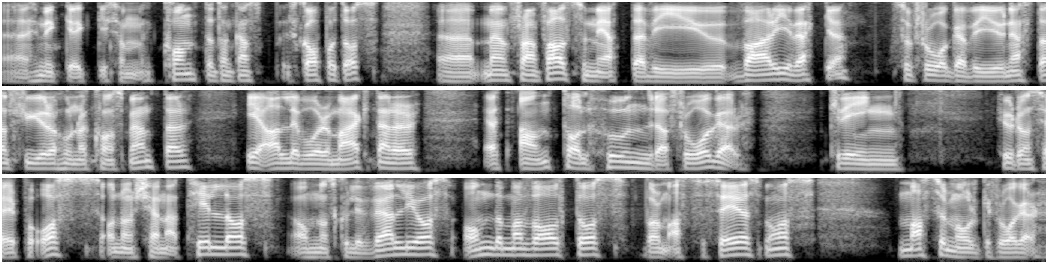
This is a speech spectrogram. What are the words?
eh, hur mycket liksom content de kan skapa åt oss. Eh, men framförallt så mäter vi ju varje vecka, så frågar vi ju nästan 400 konsumenter i alla våra marknader ett antal hundra frågor kring hur de ser på oss, om de känner till oss, om de skulle välja oss, om de har valt oss, vad de associeras med oss massor med olika frågor.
